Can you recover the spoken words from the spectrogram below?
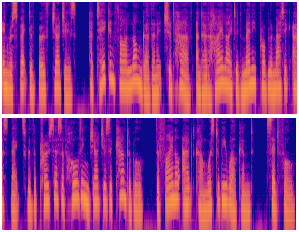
in respect of both judges, had taken far longer than it should have and had highlighted many problematic aspects with the process of holding judges accountable, the final outcome was to be welcomed, said Full.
